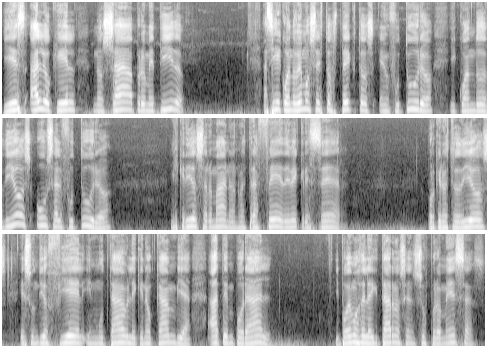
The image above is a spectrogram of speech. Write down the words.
y es algo que Él nos ha prometido. Así que cuando vemos estos textos en futuro y cuando Dios usa el futuro, mis queridos hermanos, nuestra fe debe crecer. Porque nuestro Dios es un Dios fiel, inmutable, que no cambia, atemporal y podemos deleitarnos en sus promesas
